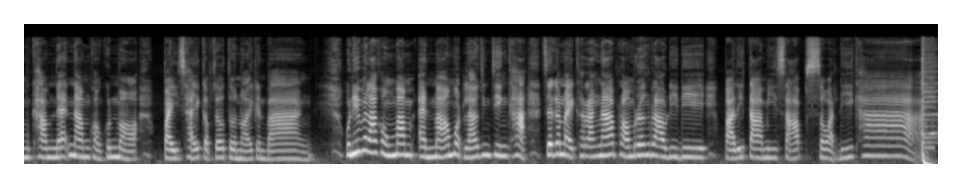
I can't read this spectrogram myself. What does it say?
ำคำแนะนำของคุณหมอไปใช้กับเจ้าตัวน้อยกันบ้าง วันนี้เวลาของมัมแอนเมาส์หมดแล้วจริง ๆ ค่ะ เจอกันใหม่ครั้งหน้าพร้อมเรื่องราวดีๆ ปาลิตามีซัพ์สวัสดีค่ะ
